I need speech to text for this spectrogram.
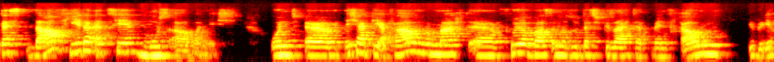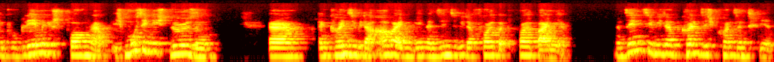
Das darf jeder erzählen, muss aber nicht. Und ähm, ich habe die Erfahrung gemacht, äh, früher war es immer so, dass ich gesagt habe, wenn Frauen über ihre Probleme gesprochen haben, ich muss sie nicht lösen, äh, dann können sie wieder arbeiten gehen, dann sind sie wieder voll, voll bei mir. Dann sind sie wieder, können sich konzentrieren.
